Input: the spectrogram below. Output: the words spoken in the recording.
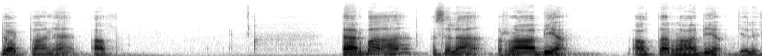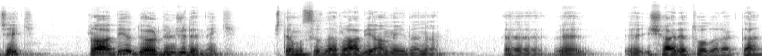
dört tane al. Erbaa mesela Rabia. Altta Rabia gelecek. Rabia dördüncü demek. İşte Mısır'da Rabia Meydanı e, ve e, işaret olarak da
